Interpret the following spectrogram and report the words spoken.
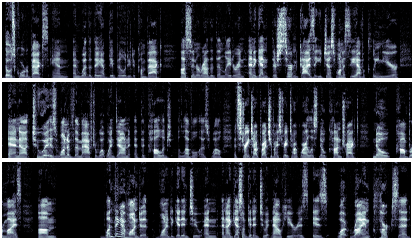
those quarterbacks and and whether they have the ability to come back uh, sooner rather than later. And and again, there's certain guys that you just want to see have a clean year. And uh, Tua is one of them after what went down at the college level as well. It's Straight Talk brought to you by Straight Talk Wireless. No contract, no compromise. Um, one thing I wanted to wanted to get into, and and I guess I'll get into it now. Here is is what Ryan Clark said.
